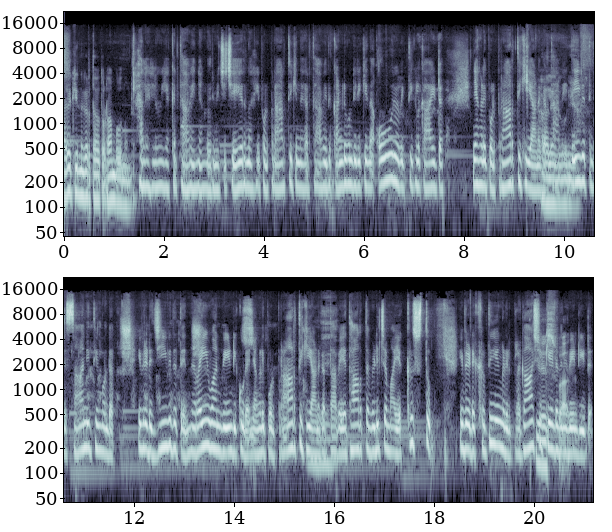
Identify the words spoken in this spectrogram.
ആരൊക്കെ ഇന്ന് കർത്താവ് തൊടാൻ പോകുന്നുണ്ട്. ഹലലൂയ. കർത്താവെ ഞങ്ങൾ ഒരുമിച്ച് ചേർന്ന് ഇപ്പോൾ പ്രാർത്ഥിക്കുന്ന കർത്താവ് ഇത് കണ്ടുകൊണ്ടിരിക്കുന്ന ഓരോ വ്യക്തികൾക്കായിട്ട് ഞങ്ങളിപ്പോൾ പ്രാർത്ഥിക്കുകയാണ് ദൈവത്തിന്റെ ദൈവത്തിന്റെ സാന്നിധ്യം കൊണ്ട് ഇവരുടെ ജീവിതത്തെ നിറയുവാൻ വേണ്ടി കൂടെ ഞങ്ങളിപ്പോൾ പ്രാർത്ഥിക്കുകയാണ് കർത്താവ്. യഥാർത്ഥ വെളിച്ചമായ ക്രിസ്തു ഇവരുടെ ഹൃദയങ്ങളിൽ പ്രകാശിക്കേണ്ടതിന് വേണ്ടിയിട്ട്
